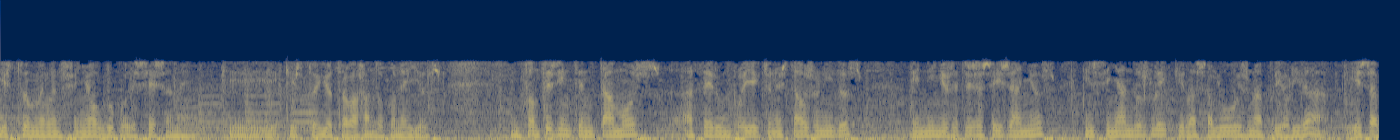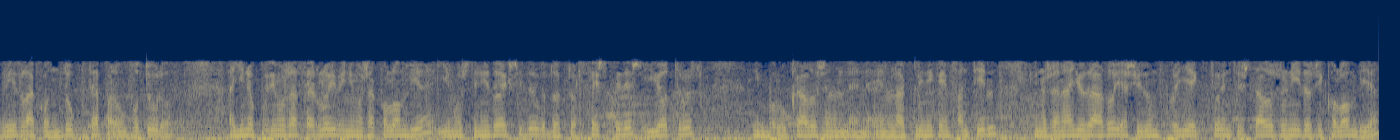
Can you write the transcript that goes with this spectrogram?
Y esto me lo enseñó el grupo de Sésame, que, que estoy yo trabajando con ellos. Entonces intentamos hacer un proyecto en Estados Unidos en niños de 3 a 6 años enseñándosle que la salud es una prioridad, es abrir la conducta para un futuro. Allí no pudimos hacerlo y vinimos a Colombia y hemos tenido éxito, doctor Céspedes y otros involucrados en, la clínica infantil que nos han ayudado y ha sido un proyecto entre Estados Unidos y Colombia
